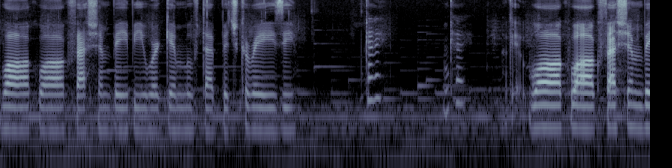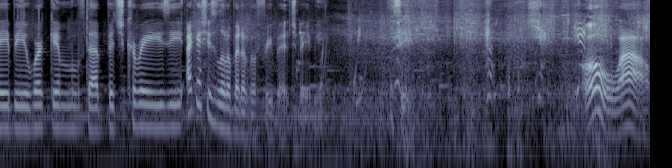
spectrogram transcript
walk, walk, fashion baby, working, move that bitch crazy. Okay, okay. Okay, walk, walk, fashion baby, working, move that bitch crazy. I guess she's a little bit of a free bitch, baby. Let's see. Oh, wow.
